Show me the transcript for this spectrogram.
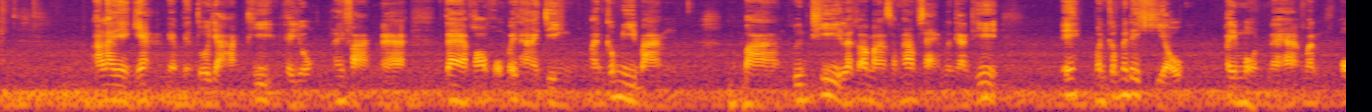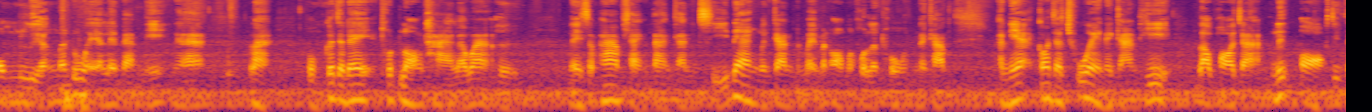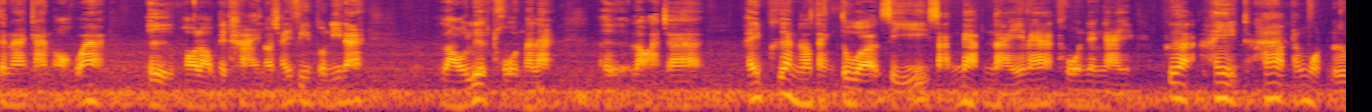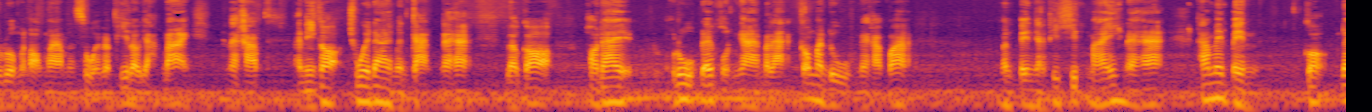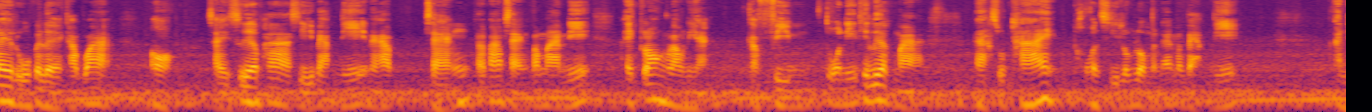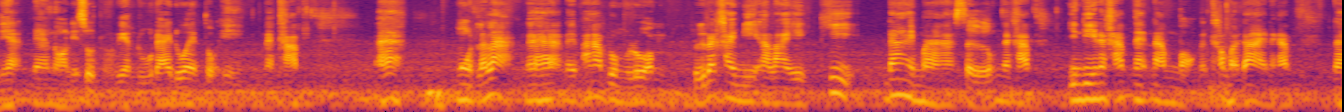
อะไรอย่างเงี้ยเนี่ยเป็นตัวอย่างที่จะยกให้ฟังนะฮะแต่พอผมไปถ่ายจริง มันก็มีบางบางพื้นที่แล้วก็บางสภาพแสงเหมือนกันที่ เอ๊ะ มันก็ไม่ได้เขียวไปหมดนะฮะ มันอมเหลืองมาด้วยอะไรแบบนี้นะฮะล่ะผมก็จะได้ทดลองถ่ายแล้วว่า เออ ในสภาพแสงต่างกัน สีแดงเหมือนกันทำไมมันออกมาคนละโทนนะครับ อันเนี้ยก็จะช่วยในการที่เราพอจะนึกออกจินตนาการออกว่า เออพอเราไปถ่ายเราใช้ฟิล์มตัวนี้นะ เราเลือกโทนมาแล้วเออเราอาจจะให้เพื่อนเราแต่งตัวสีสันแบบไหนนะฮะโทนยังไง เพื่อให้ภาพทั้งหมดโดยรวมมันออกมามันสวยแบบที่เราอยากได้นะครับ อันนี้ก็ช่วยได้เหมือนกันนะฮะแล้วก็พอได้รูปได้ผลงานไปแล้วก็มาดูนะครับว่า มันเป็นอย่างที่คิดไหมนะฮะถ้าไม่เป็นก็ได้รู้ไปเลยครับว่าอ๋อใส่เสื้อผ้าสีแบบนี้นะครับ แสงภาพแสงประมาณนี้ ไอ้กล้องเราเนี่ยกับฟิล์มตัวนี้ที่เลือกมานะสุดท้ายโทนสีลมๆมันได้มาแบบนี้ อันเนี้ยแน่นอนที่สุดเรียนรู้ได้ด้วยตัวเองนะครับอะหมดแล้วล่ะนะฮะในภาพรวมๆหรือถ้าใครมีอะไรที่ได้มาเสริมนะครับ ยินดีนะครับแนะนำบอกกันเข้ามาได้นะครับ ใน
